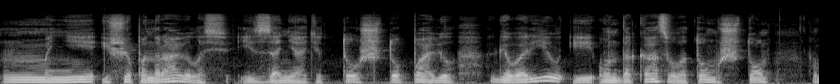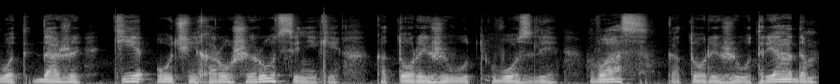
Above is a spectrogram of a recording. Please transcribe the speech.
мне еще понравилось из занятий то, что Павел говорил, и он доказывал о том, что вот даже те очень хорошие родственники, которые живут возле вас, которые живут рядом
